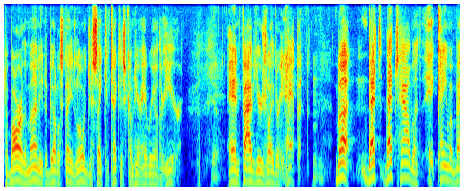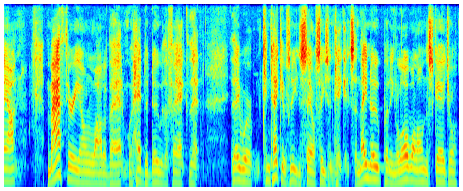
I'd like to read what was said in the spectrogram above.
to borrow the money to build a stadium Louisville, just say Kentucky's coming here every other year. And five years later, it happened. Mm-hmm. But that's that's how the, it came about. My theory on a lot of that had to do with the fact that they were Kentucky was needing to sell season tickets, and they knew putting Louisville on the schedule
